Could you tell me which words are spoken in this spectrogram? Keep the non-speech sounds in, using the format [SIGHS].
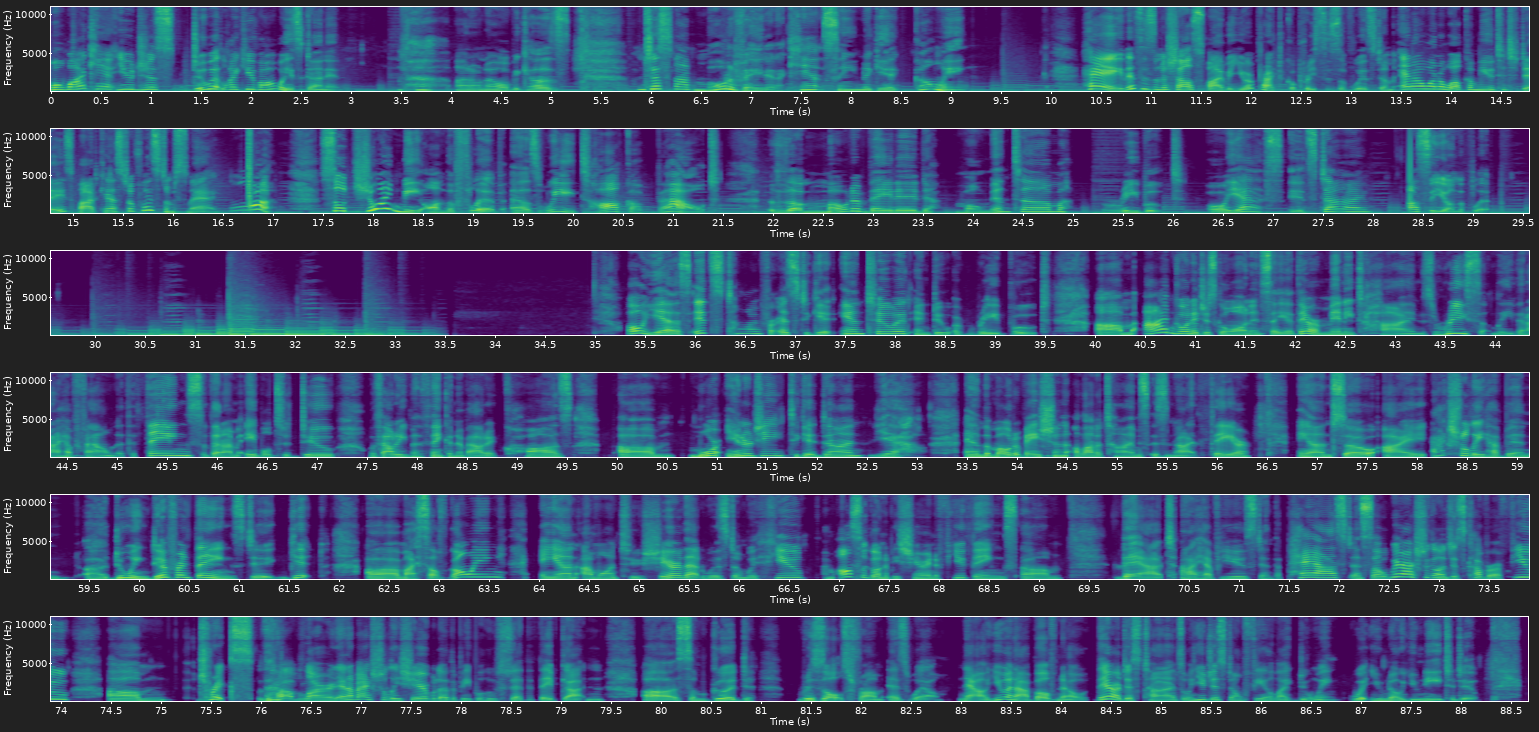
Well, why can't you just do it like you've always done it? [SIGHS] I don't know, because I'm just not motivated. I can't seem to get going. Hey, this is Michelle Spiver, your practical priestess of wisdom, and I want to welcome you to today's podcast of Wisdom Smack. Mwah! So join me on the flip as we talk about the motivated momentum reboot. Oh, yes, it's time. I'll see you on the flip. Oh, yes, it's time for us to get into it and do a reboot. Um, I'm going to just go on and say it. There are many times recently that I have found that the things that I'm able to do without even thinking about it cause um, more energy to get done. Yeah. And the motivation a lot of times is not there. And so I actually have been uh, doing different things to get uh, myself going. And I want to share that wisdom with you. I'm also going to be sharing a few things um, that I have used in the past. And so we're actually going to just cover a few um, tricks [LAUGHS] that I've learned, and I've actually shared with other people who've said that they've gotten uh, some good results from as well. Now, you and I both know there are just times when you just don't feel like doing what you know you need to do.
